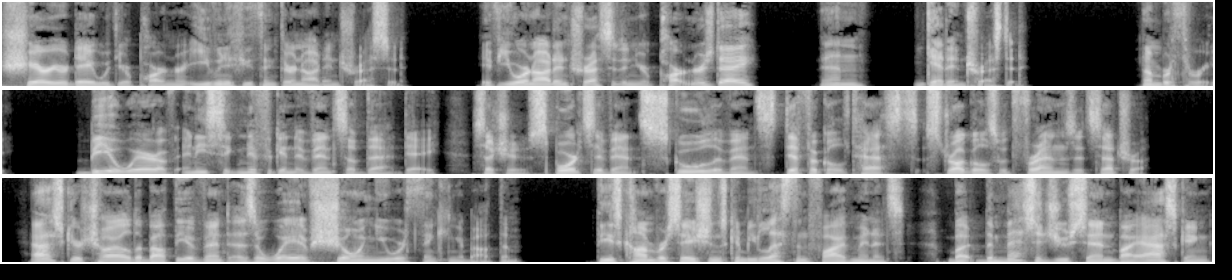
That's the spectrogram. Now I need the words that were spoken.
Share your day with your partner, even if you think they're not interested. If you are not interested in your partner's day, then get interested. Number three, Be aware of any significant events of that day, such as sports events, school events, difficult tests, struggles with friends, etc. Ask your child about the event as a way of showing you were thinking about them. These conversations can be less than five minutes, but the message you send by asking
